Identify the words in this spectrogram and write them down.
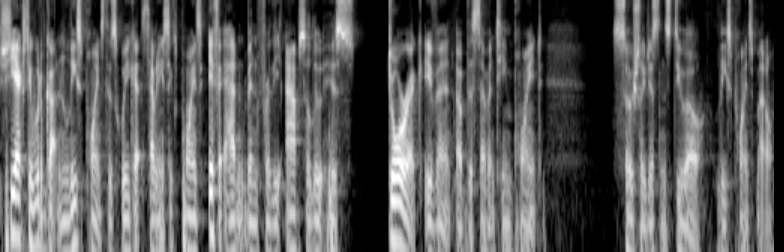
she actually would have gotten least points this week at 76 points if it hadn't been for the absolute historic event of the 17 point socially distanced duo least points medal.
